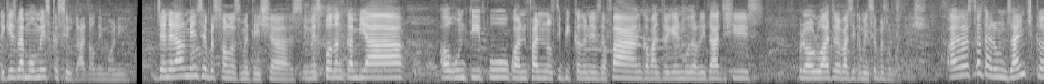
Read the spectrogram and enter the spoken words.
Aquí es ven molt més que ciutat, el dimoni. Generalment sempre són les mateixes, només poden canviar algun tipus quan fan els típics caganers de fang, que van traient modernitats així, però l'altre bàsicament sempre és el mateix. Ha estat ara uns anys que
